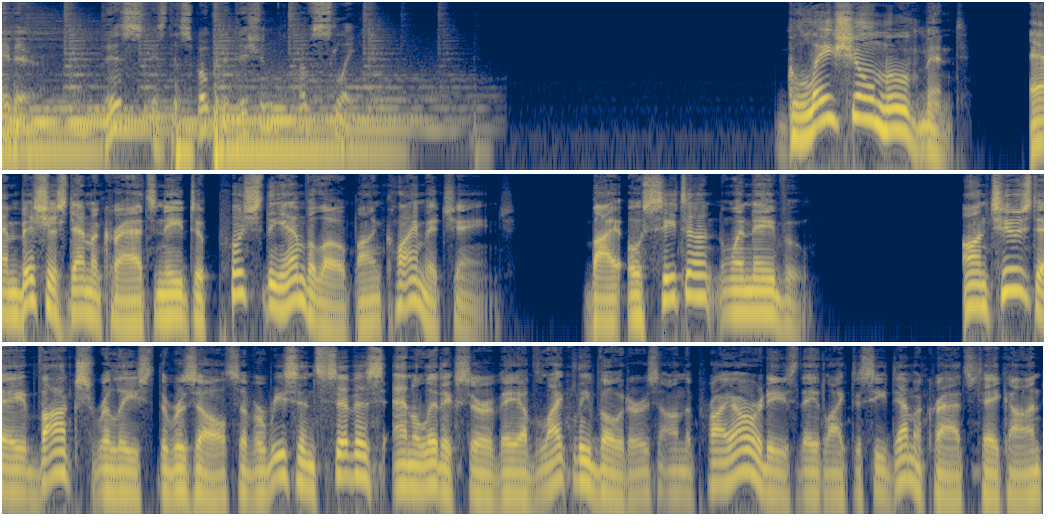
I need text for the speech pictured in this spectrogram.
Hey there. This is the spoken edition of Slate. Glacial movement. Ambitious Democrats need to push the envelope on climate change. By Osita Nwanevu. On Tuesday, Vox released the results of a recent Civis Analytics survey of likely voters on the priorities they'd like to see Democrats take on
